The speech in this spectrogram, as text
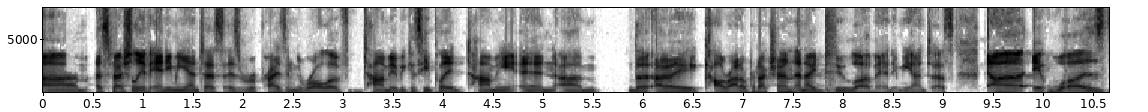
um, especially if Andy Mientus is reprising the role of Tommy because he played Tommy in um, the a Colorado production, and I do love Andy Mientus. Uh, it was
